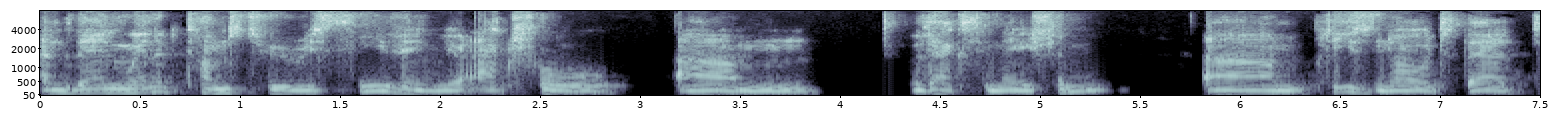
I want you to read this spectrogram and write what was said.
And then when it comes to receiving your actual um, vaccination, um, please note that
